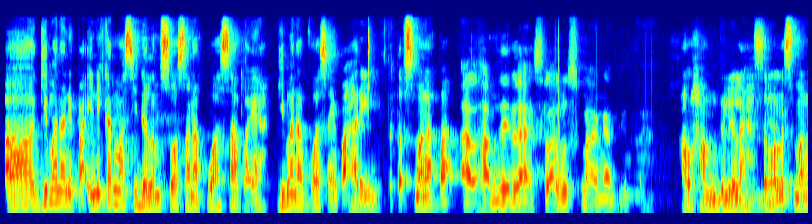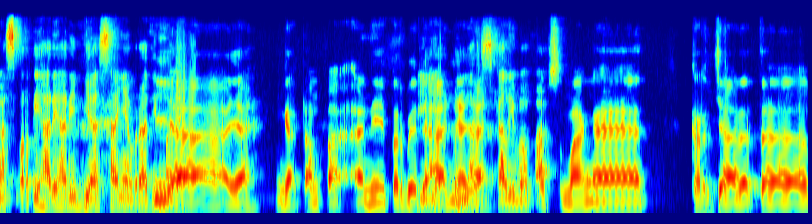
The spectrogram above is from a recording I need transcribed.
Eh, gimana nih Pak? Ini kan masih dalam suasana puasa Pak ya. Gimana puasanya Pak hari ini? Tetap semangat Pak? Alhamdulillah selalu semangat gitu. Alhamdulillah, selalu semangat seperti hari-hari biasanya berarti Pak Iya ya. ya, nggak tampak ini Iya, perbedaannya benar ya. sekali Bapak. Tetap semangat, kerja tetap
